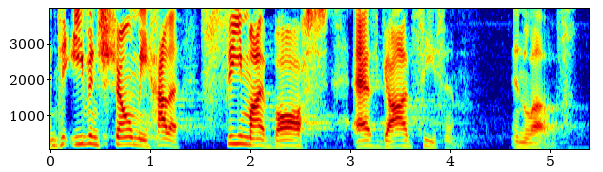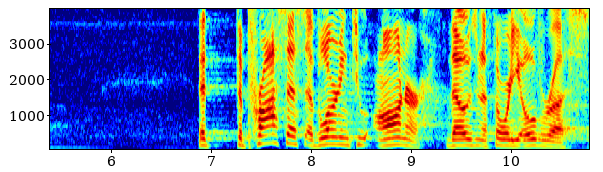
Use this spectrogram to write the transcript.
and to even show me how to see my boss as God sees him in love. The process of learning to honor those in authority over us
